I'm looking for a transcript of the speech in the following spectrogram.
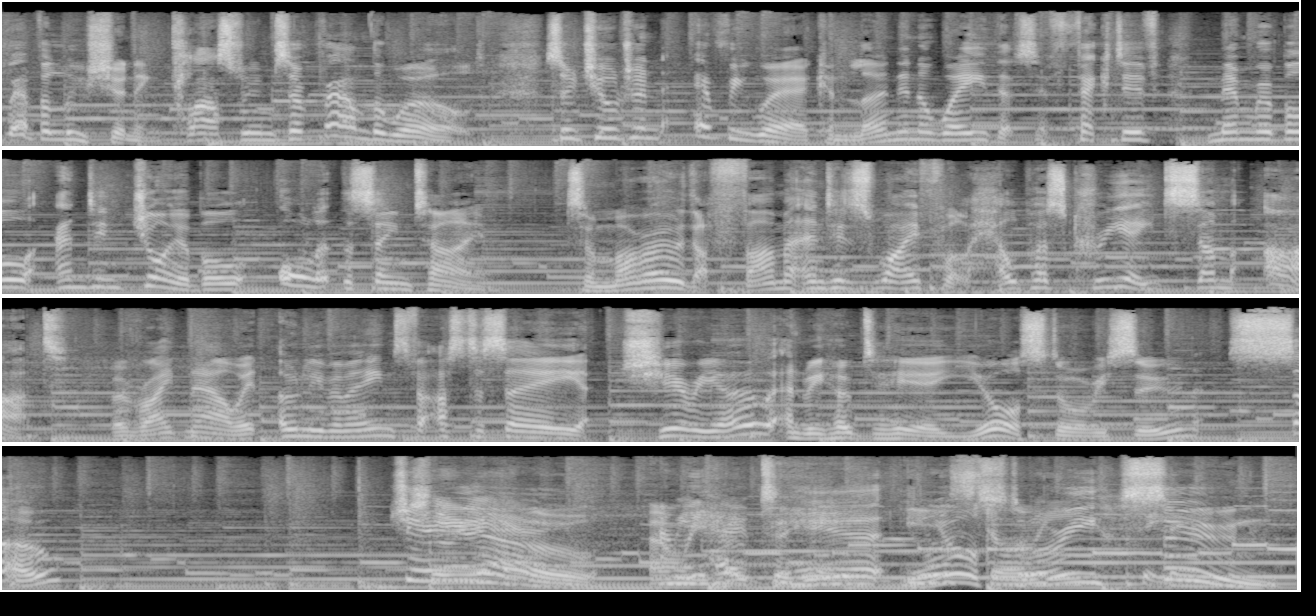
revolution in classrooms around the world so children everywhere can learn in a way that's effective, memorable, and enjoyable all at the same time. Tomorrow, the farmer and his wife will help us create some art. But right now, it only remains for us to say cheerio, and we hope to hear your story soon. So, cheerio. cheerio and, we, hope, hope to hear your story soon. soon.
